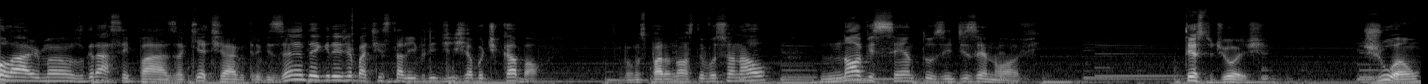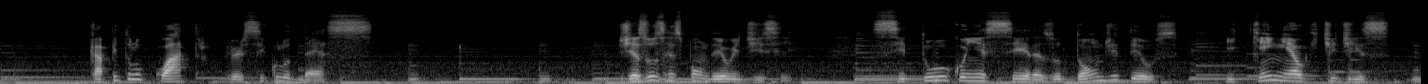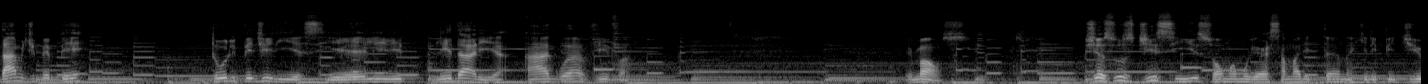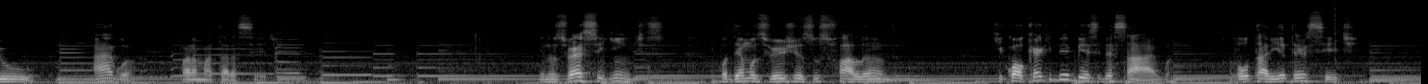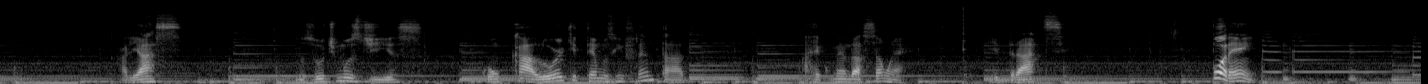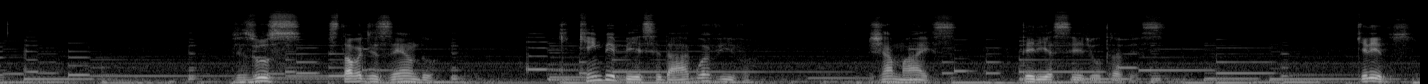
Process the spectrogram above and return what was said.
Olá, irmãos, graça e paz. Aqui é Tiago Trevisan, da Igreja Batista Livre de Jaboticabal. Vamos para o nosso devocional 919. O texto de hoje, João, capítulo 4, versículo 10. Jesus respondeu e disse-lhe: Se tu conheceras o dom de Deus e quem é o que te diz, dá-me de beber, tu lhe pedirias e ele lhe daria água viva. Irmãos, Jesus disse isso a uma mulher samaritana que lhe pediu água para matar a sede. E nos versos seguintes, podemos ver Jesus falando que qualquer que bebesse dessa água voltaria a ter sede. Aliás, nos últimos dias, com o calor que temos enfrentado, a recomendação é: hidrate-se. Porém, Jesus estava dizendo que quem bebesse da água viva jamais teria sede outra vez. Queridos,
